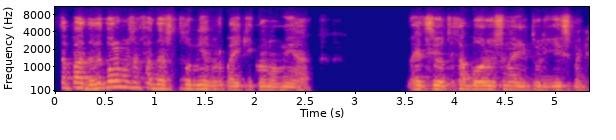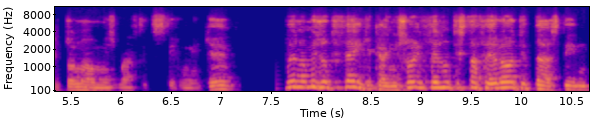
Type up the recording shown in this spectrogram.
τα πάντα. Δεν μπορώ όμως να φανταστώ μια ευρωπαϊκή οικονομία έτσι ότι θα μπορούσε να λειτουργήσει με κρυπτονόμισμα αυτή τη στιγμή. Και δεν νομίζω ότι θέλει και κανείς. Όλοι θέλουν τη σταθερότητα στην,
